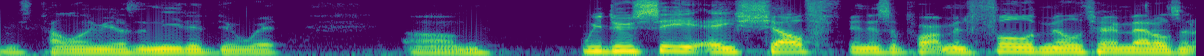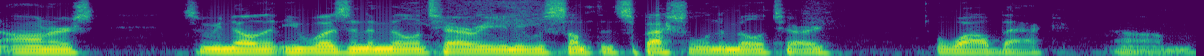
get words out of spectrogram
he's telling him he doesn't need to do it. Um, we do see a shelf in his apartment full of military medals and honors, so we know that he was in the military and he was something special in the military a while back. Um,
